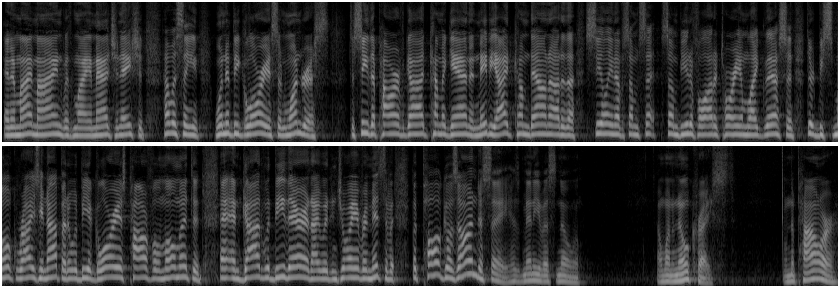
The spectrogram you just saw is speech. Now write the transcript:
And in my mind, with my imagination, I was thinking, wouldn't it be glorious and wondrous to see the power of God come again. And maybe I'd come down out of the ceiling of some, some beautiful auditorium like this, and there'd be smoke rising up, and it would be a glorious, powerful moment, and, and God would be there, and I would enjoy every midst of it. But Paul goes on to say, as many of us know, I want to know Christ and the power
